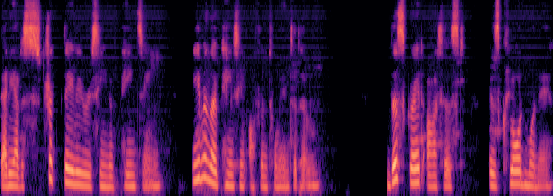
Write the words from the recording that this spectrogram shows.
that he had a strict daily routine of painting, even though painting often tormented him. This great artist is Claude Monet.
